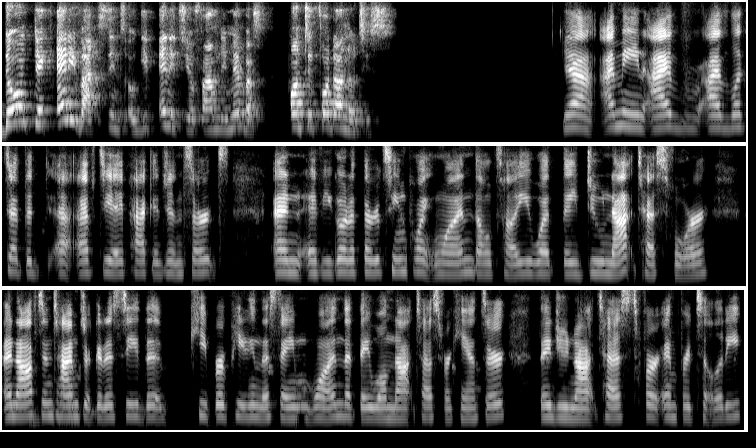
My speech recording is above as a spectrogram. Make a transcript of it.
Don't take any vaccines or give any to your family members until further notice. Yeah, I mean, I've I've looked at the uh, FDA package inserts, and if you go to thirteen point one, they'll tell you what they do not test for, and oftentimes you're going to see the keep repeating the same one that they will not test for cancer. They do not test for infertility.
